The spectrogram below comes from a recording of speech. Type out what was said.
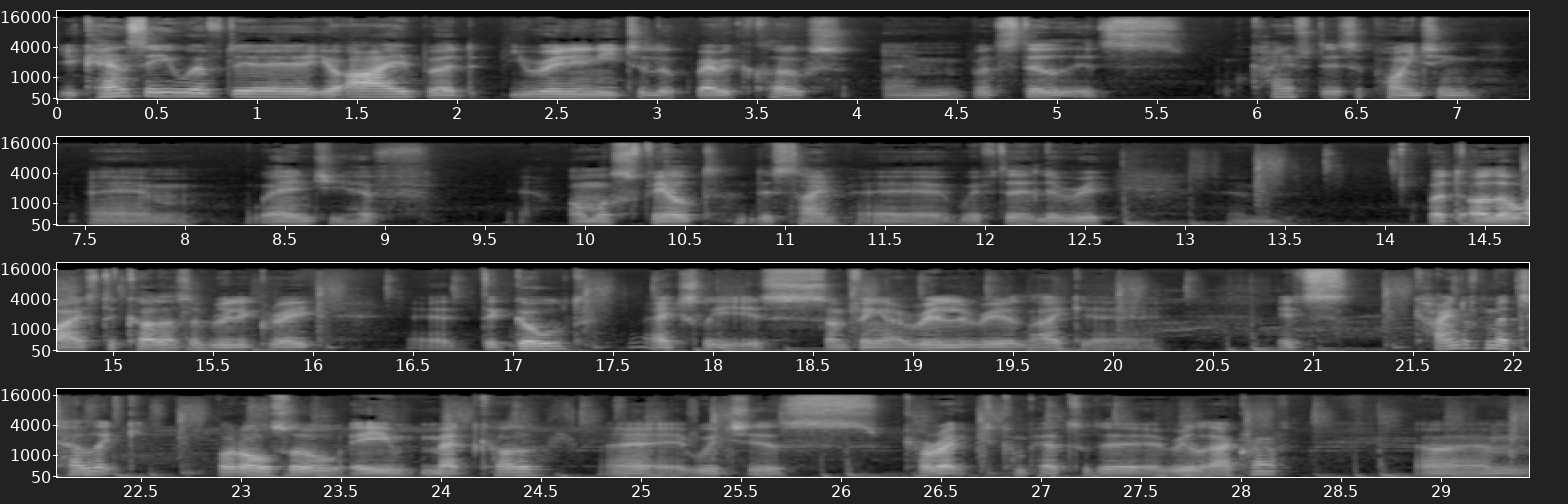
you can see with the your eye but you really need to look very close. Um, but still it's kind of disappointing um, when you have almost failed this time uh, with the livery um, but otherwise the colors are really great. Uh, the gold actually is something I really really like. Uh, it's kind of metallic but also a matte color uh, which is correct compared to the real aircraft. Um,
